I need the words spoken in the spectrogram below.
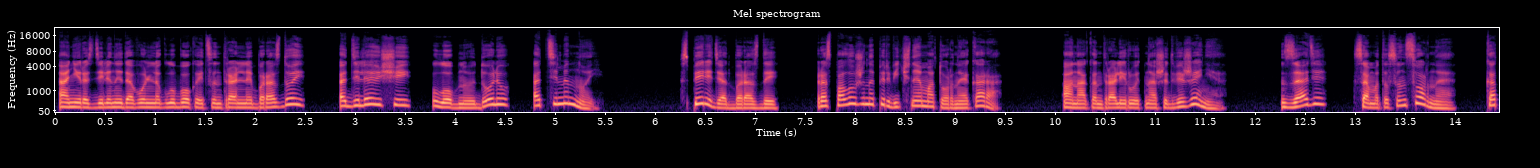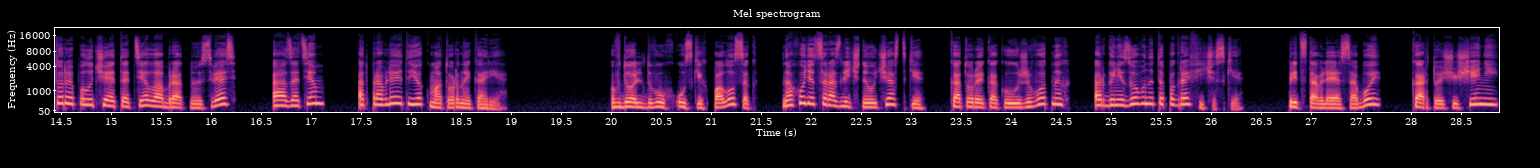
Они разделены довольно глубокой центральной бороздой, отделяющей лобную долю от теменной. Спереди от борозды расположена первичная моторная кора. Она контролирует наши движения. Сзади — самотосенсорная, которая получает от тела обратную связь, а затем отправляет ее к моторной коре. Вдоль двух узких полосок находятся различные участки, которые, как и у животных, организованы топографически, представляя собой карту ощущений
